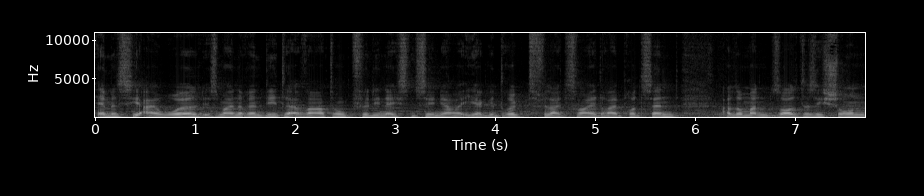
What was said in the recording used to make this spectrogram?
MSCI World ist meine Renditeerwartung für die nächsten zehn Jahre eher gedrückt, vielleicht zwei, drei Prozent. Also man sollte sich schon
